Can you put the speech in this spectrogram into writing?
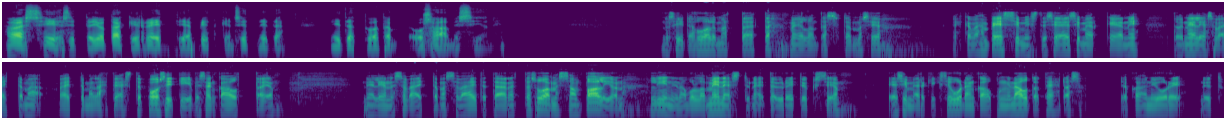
hae siihen sitten jotakin reittiä pitkin sit niitä, niitä tuota osaamisia. Niin. No siitä huolimatta, että meillä on tässä tämmöisiä ehkä vähän pessimistisiä esimerkkejä, niin tuo neljäs väittämä, väittämä lähtee sitten positiivisen kautta. Ja Neljännessä väittämässä väitetään, että Suomessa on paljon liinin avulla menestyneitä yrityksiä. Esimerkiksi Uuden kaupungin autotehdas, joka on juuri nyt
